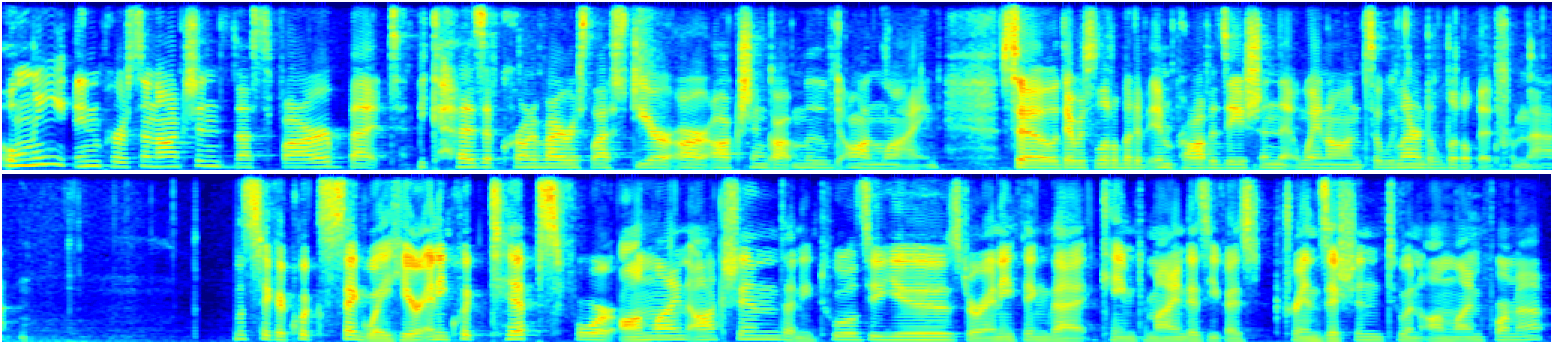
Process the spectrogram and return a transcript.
Only in person auctions thus far, but because of coronavirus last year, our auction got moved online. So there was a little bit of improvisation that went on. So we learned a little bit from that. Let's take a quick segue here. Any quick tips for online auctions? Any tools you used or anything that came to mind as you guys transitioned to an online format?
